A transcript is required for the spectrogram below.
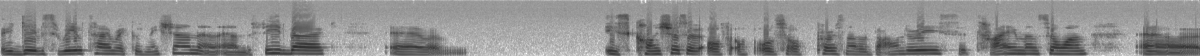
it gives real-time recognition and, and feedback. Uh, is conscious of, of, of also personal boundaries, uh, time, and so on. Uh,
